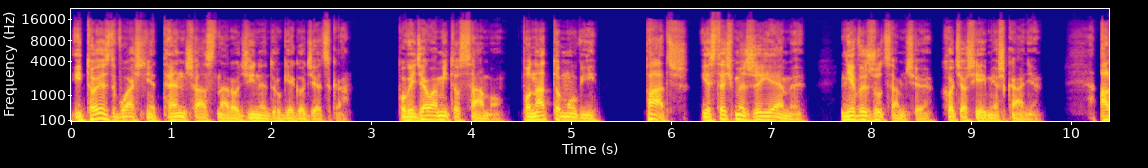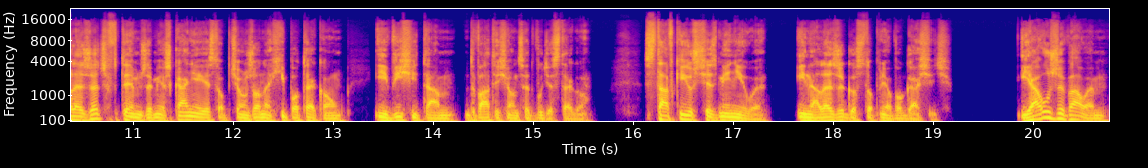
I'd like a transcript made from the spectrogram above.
I to jest właśnie ten czas narodziny drugiego dziecka. Powiedziała mi to samo. Ponadto mówi, patrz, jesteśmy, żyjemy. Nie wyrzucam cię, chociaż jej mieszkanie. Ale rzecz w tym, że mieszkanie jest obciążone hipoteką i wisi tam 2020. Stawki już się zmieniły i należy go stopniowo gasić. Ja używałem.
